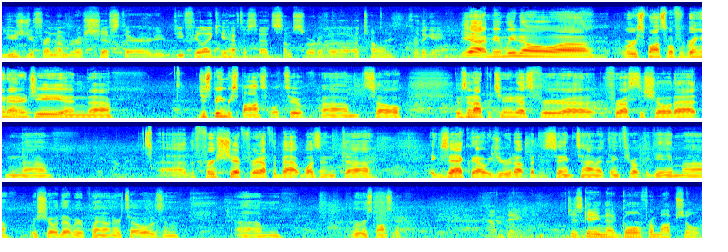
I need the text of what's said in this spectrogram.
used you for a number of shifts there. Do you feel like you have to set some sort of a, a tone for the game? Yeah, I mean we know uh, we're responsible for bringing energy and uh, just being responsible too. Um, so it was an opportunity for uh, for us to show that and. Uh, the first shift right off the bat wasn't uh, exactly how we drew it up. At the same time, I think throughout the game uh, we showed that we were playing on our toes and um, we are responsible. How big? Just getting that goal from Upshall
